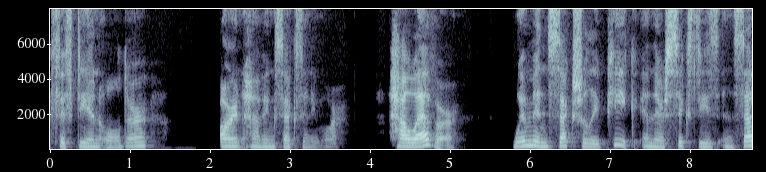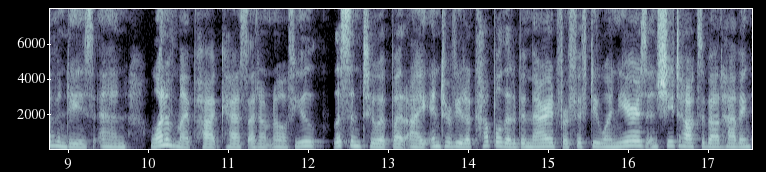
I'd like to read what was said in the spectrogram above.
50 and older aren't having sex anymore. However women sexually peak in their 60s and 70s. And one of my podcasts, I don't know if you listened to it, but I interviewed a couple that have been married for 51 years, and she talks about having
